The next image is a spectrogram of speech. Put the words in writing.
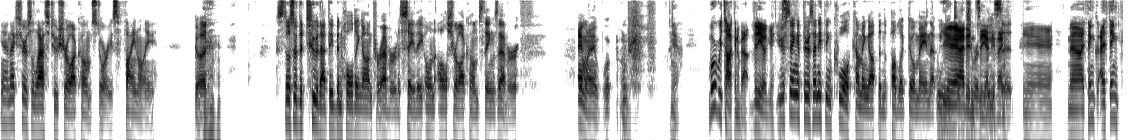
Yeah, next year's the last two Sherlock Holmes stories. Finally. Good. Because those are the two that they've been holding on forever to say they own all Sherlock Holmes things ever. Anyway, w- hmm. w- What were we talking about? Video games. you're saying if there's anything cool coming up in the public domain that we need yeah, to, I to didn't see release anything. it. Yeah. No, I think I think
